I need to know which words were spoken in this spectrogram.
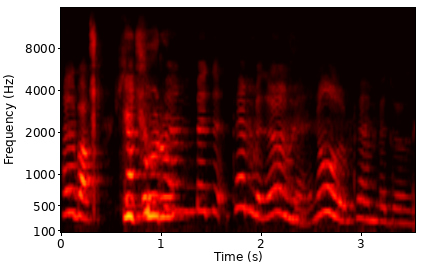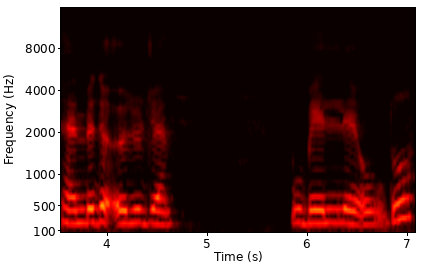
Hadi bak. sakın Geçiyorum. Pembe de, pembe de ölme. Ne olur pembe de ölme. Pembede öleceğim. Bu belli oldu.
